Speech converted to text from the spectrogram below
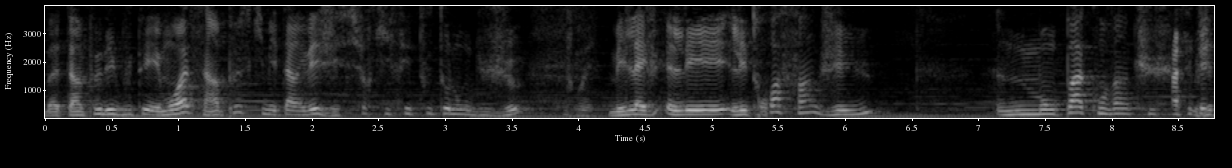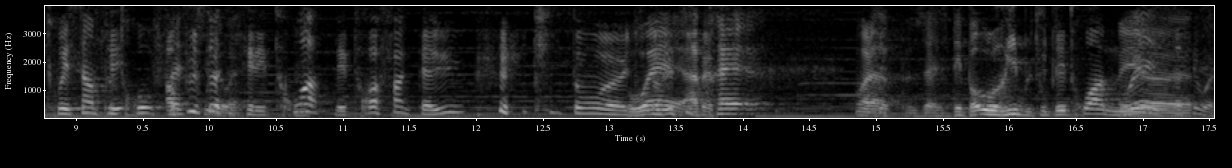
bah t'es un peu dégoûté. Et moi, c'est un peu ce qui m'est arrivé. J'ai surkiffé tout au long du jeu, Oui. mais la- les, les trois fins que j'ai eues m'ont pas convaincu. Ah, j'ai trouvé ça un peu trop En facile. plus, toi, ouais. c'est les trois, les trois fins que t'as eues qui t'ont euh, Ouais, après, voilà, c'était pas horrible toutes les trois, mais Ouais, euh, tout à fait, ouais.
